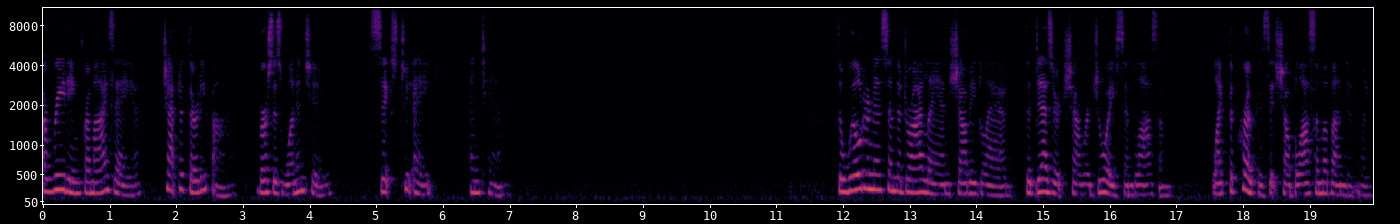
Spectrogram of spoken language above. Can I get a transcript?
A reading from Isaiah chapter 35, verses 1 and 2, 6 to 8, and 10. The wilderness and the dry land shall be glad, the desert shall rejoice and blossom. Like the crocus, it shall blossom abundantly,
